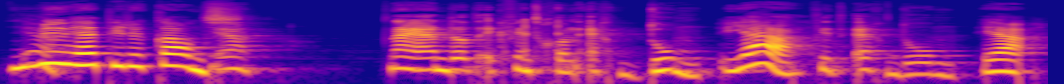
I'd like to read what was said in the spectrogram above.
Ja. Nu heb je de kans. ja. Nou ja, en dat, ik vind het gewoon echt dom. Ja, Ik vind het echt dom. ja.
